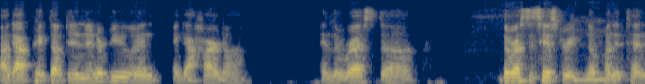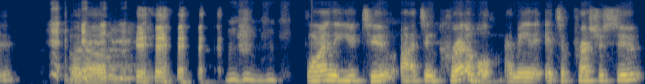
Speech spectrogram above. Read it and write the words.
I got picked up in an interview and and got hired on. And the rest, uh, the rest is history. No pun intended. But um, flying the U-2, uh, it's incredible. I mean, it's a pressure suit.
